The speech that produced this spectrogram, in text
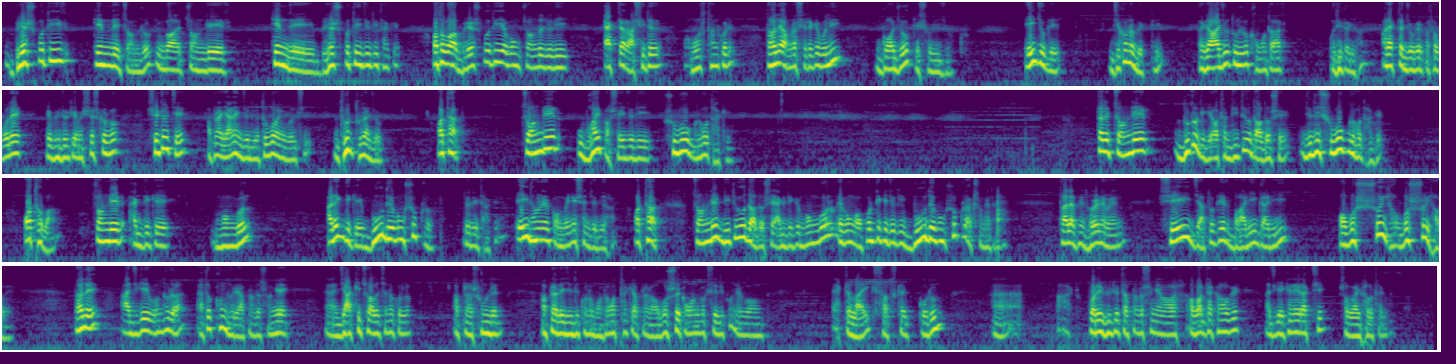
বৃহস্পতির কেন্দ্রে চন্দ্র কিংবা চন্দ্রের কেন্দ্রে বৃহস্পতি যদি থাকে, অথবা বৃহস্পতি এবং চন্দ্র যদি একটা রাশিতে অবস্থান করে, তাহলে আমরা সেটাকে বলি গজ কেশরী যোগ। এই যুগে যে কোনো ব্যক্তি রাজতুল্য ক্ষমতার অধিকারী হন। আর একটা যোগের কথা বলে এই ভিডিওটি আমি শেষ করব। সেটা হচ্ছে, আপনারা জানেন যদিও, তবুও আমি বলছি, ধূর্ধুরা যোগ। অর্থাৎ চন্দ্রের উভয় পাশে যদি শুভ গ্রহ থাকে, তাহলে চন্দ্রের দুটো দিকে, অর্থাৎ দ্বিতীয় দ্বাদশে যদি শুভ গ্রহ থাকে অথবা চন্দ্রের একদিকে মঙ্গল আরেক দিকে বুধ এবং শুক্র যদি থাকে, এই ধরনের কম্বিনেশন যদি হয়, অর্থাৎ চন্দ্রের দ্বিতীয় দ্বাদশে একদিকে মঙ্গল এবং অপরদিকে যদি বুধ এবং শুক্র একসঙ্গে থাকে, তাহলে আপনি ধরে নেবেন সেই জাতকের বাড়ি গাড়ি অবশ্যই অবশ্যই হবে। তাহলে আজকে বন্ধুরা, এতক্ষণ ধরে আপনাদের সঙ্গে যা কিছু আলোচনা করলাম, আপনারা শুনলেন। আপনাদের যদি কোনো মতামত থাকে, আপনারা অবশ্যই কমেন্ট বক্সে লিখুন এবং একটা লাইক সাবস্ক্রাইব করুন। আর পরের ভিডিওতে আপনাদের সঙ্গে আমার আবার দেখা হবে। আজকে এখানেই রাখছি। সবাই ভালো থাকবেন।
